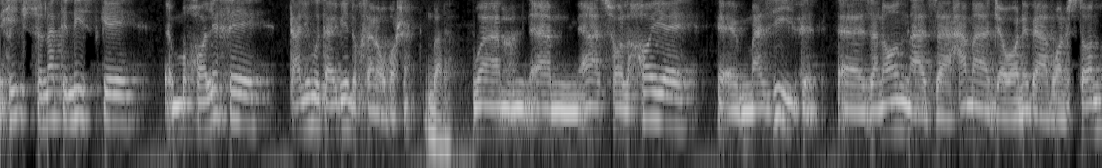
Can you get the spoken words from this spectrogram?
هیچ سنت نیست که مخالف تعلیم و تربیه دخترها باشند. بله. و از سالهای مزید زنان از همه جوانب افغانستان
